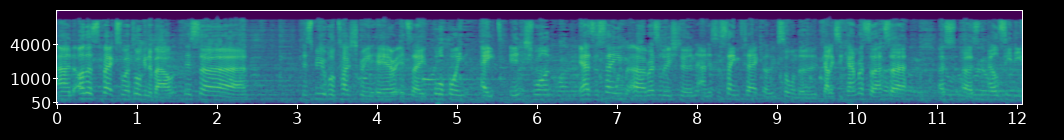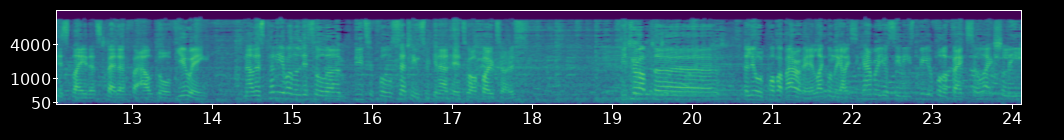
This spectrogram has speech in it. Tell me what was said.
And other specs we're talking about, this uh, this beautiful touchscreen here, it's a 4.8 inch one. It has the same uh, resolution and it's the same tech that we saw on the Galaxy camera, so that's a, a, a LCD display that's better for outdoor viewing. Now there's plenty of other little um, beautiful settings we can add here to our photos. If you throw up the, the little pop-up arrow here, like on the Galaxy camera, you'll see these beautiful effects. It'll actually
